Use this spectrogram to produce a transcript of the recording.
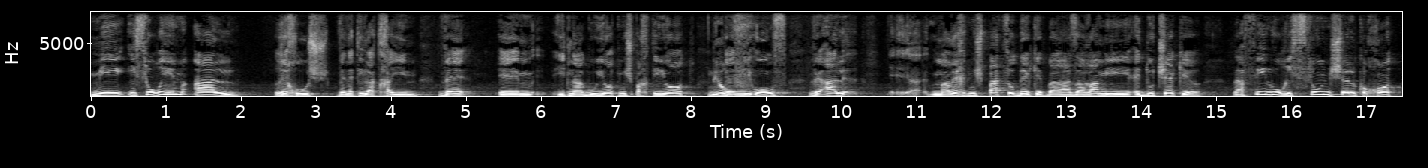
מאיסורים על רכוש ונטילת חיים והתנהגויות משפחתיות, ניאוף, וניאוף ועל מערכת משפט צודקת באזהרה מעדות שקר, ואפילו ריסון של כוחות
